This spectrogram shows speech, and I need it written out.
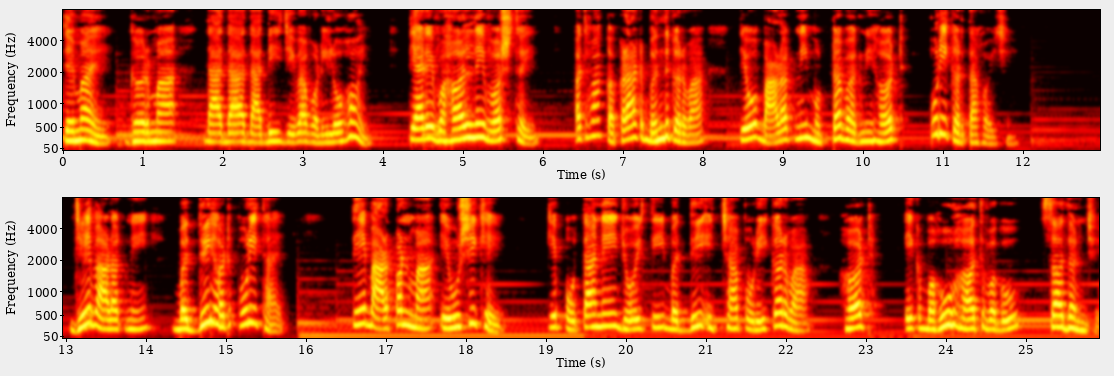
તેમાંય ઘરમાં દાદા, દાદી જેવા વડીલો હોય, ત્યારે વહાલને વશ થઈ અથવા કકળાટ બંધ કરવા તેઓ બાળકની મોટાભાગની હઠ પૂરી કરતા હોય છે. જે બાળકની બધી હઠ પૂરી થાય, તે બાળપણમાં એવું શીખે કે પોતાને જોઈતી બધી ઈચ્છા પૂરી કરવા હઠ એક બહુ હાથ વગુ સાધન છે.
